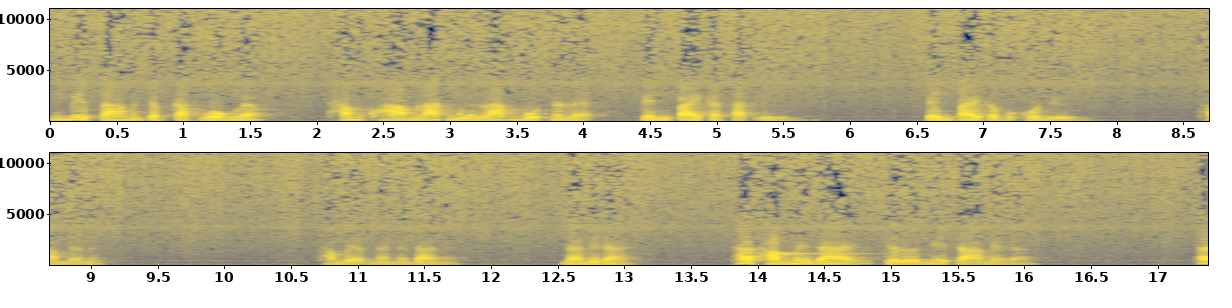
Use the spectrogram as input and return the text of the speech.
นี่เมตตามันจำกัดวงแล้วทำความรักเหมือนรักบุตรนั่นแหละ เป็นไปกับสัตว์อื่น เป็นไปกับบุคคลอื่นทำได้ไหมทำแบบนั้นนะได้ไหมได้ไม่ได้ ถ้าทำไม่ได้ เจริญเมตตาไม่ได้ ถ้า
